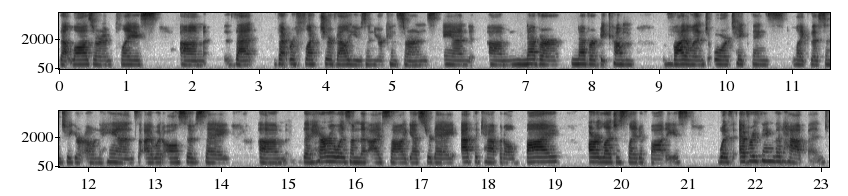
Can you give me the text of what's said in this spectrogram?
that laws are in place um, that that reflect your values and your concerns and um, never never become violent or take things like this into your own hands. I would also say um, the heroism that i saw yesterday at the capitol by our legislative bodies with everything that happened,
